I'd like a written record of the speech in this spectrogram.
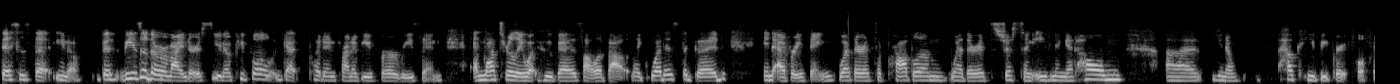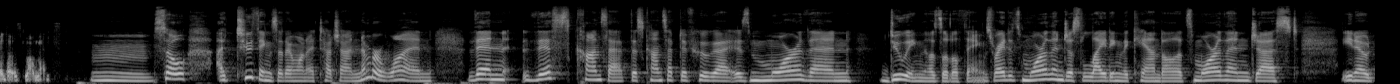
this is the you know these are the reminders you know people get put in front of you for a reason and that's really what hygge is all about like what is the good in everything whether it's a problem whether it's just an evening at home uh, you know how can you be grateful for those moments Mm. So, uh, two things that I want to touch on. Number one, then this concept, this concept of hygge, is more than doing those little things, right? It's more than just lighting the candle. It's more than just you know,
